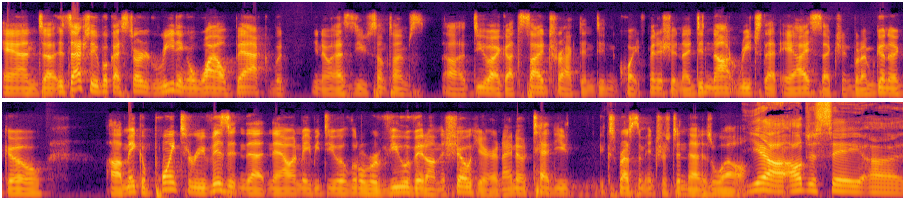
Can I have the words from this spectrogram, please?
And uh, it's actually a book I started reading a while back, but you know, as you sometimes uh, do, I got sidetracked and didn't quite finish it, and I did not reach that AI section. But I'm gonna go uh, make a point to revisit that now and maybe do a little review of it on the show here. And I know Ted, you expressed some interest in that as well. yeah, I'll just say uh,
